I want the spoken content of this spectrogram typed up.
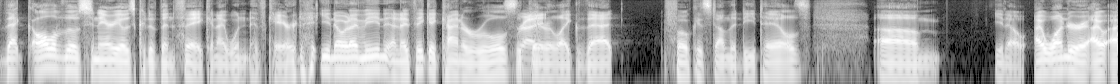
that all of those scenarios could have been fake and i wouldn't have cared you know what i mean and i think it kind of rules that Right. they're like that focused on the details um you know i wonder I, I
